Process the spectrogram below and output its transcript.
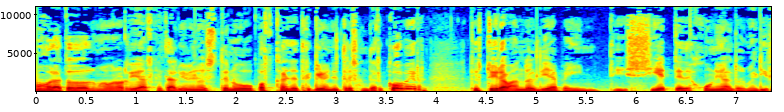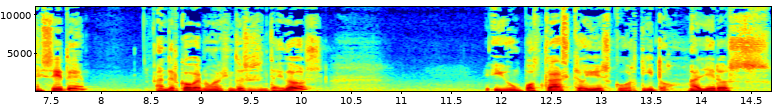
Hola a todos, muy buenos días, ¿qué tal? Bienvenidos a este nuevo podcast de Trek 23 Undercover que estoy grabando el día 27 de junio del 2017, Undercover número 162 y un podcast que hoy es cortito. Ayer os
